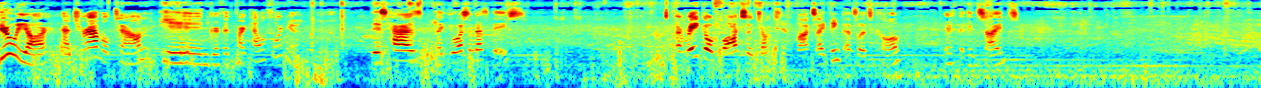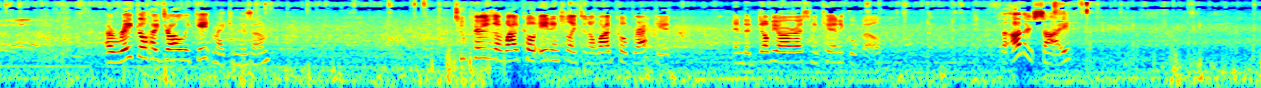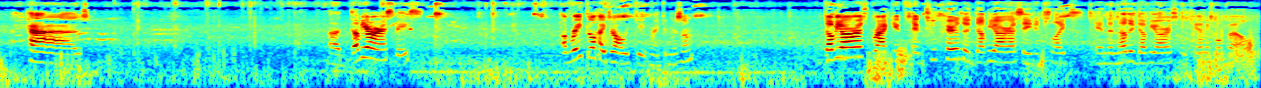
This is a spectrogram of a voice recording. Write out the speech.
Here we are at Travel Town in Griffith Park, California. This has a US Invest base, a RACO box, a junction box, I think that's what it's called. There's the insides. A RACO hydraulic gate mechanism. Two pairs of Wadco 8 inch lights and a Wadco bracket and a WRS mechanical bell. The other side has a WRS base, a RACO hydraulic gate mechanism, WRS brackets, and two pairs of WRS 8 inch lights, and another WRS mechanical bell.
